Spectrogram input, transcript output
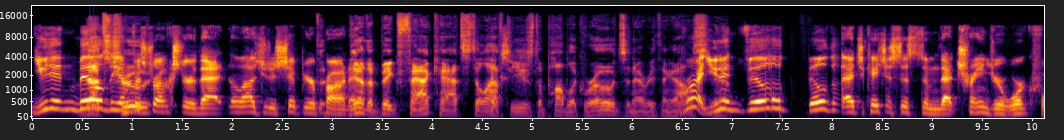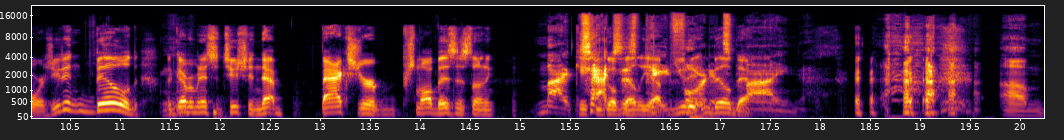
You didn't build That's the true. infrastructure that allows you to ship your product. Yeah, the big fat cats still have to use the public roads and everything else. Right. You yeah. didn't build build the education system that trained your workforce. You didn't build the Mm-hmm. government institution that backs your small business loan. My you taxes belly up. paid You for didn't build it's that. mine. um,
